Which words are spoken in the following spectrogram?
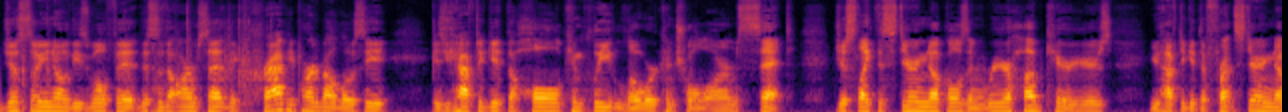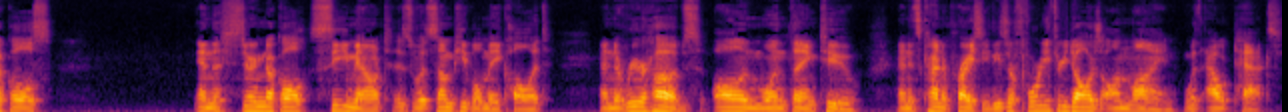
just so you know, these will fit. This is the arm set. The crappy part about Losi is you have to get the whole complete lower control arm set. Just like the steering knuckles and rear hub carriers, you have to get the front steering knuckles and the steering knuckle C mount is what some people may call it, and the rear hubs all in one thing too and it's kind of pricey. These are $43 online without tax.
